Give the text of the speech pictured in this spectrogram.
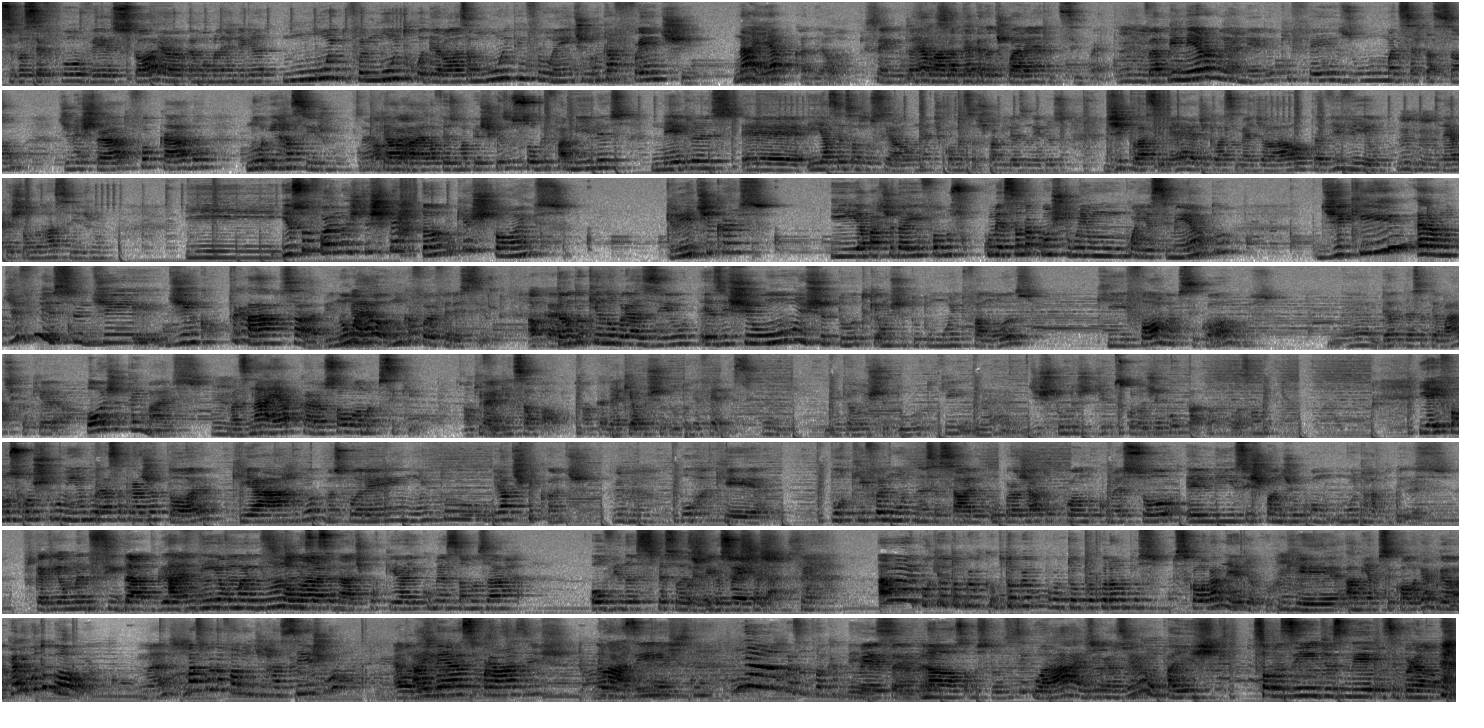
se você for ver a história, é uma mulher negra muito, foi muito poderosa, muito influente, muito à frente na época dela. Sim, muita Né, lá na década de 40, de 50. Uhum. Foi a primeira mulher negra que fez uma dissertação de mestrado focada no, em racismo. Né? Ok. Que ela, ela fez uma pesquisa sobre famílias negras é, e ascensão social, né? de como essas famílias negras de classe média, classe média alta, viviam Uhum. né, a questão do racismo. E isso foi nos despertando questões críticas e a partir daí fomos começando a construir um conhecimento de que era muito difícil de, de encontrar, sabe? Não é, nunca foi oferecido. Ok. Tanto que no Brasil existe um instituto, que é um instituto muito famoso, que forma psicólogos né, dentro dessa temática, que é, hoje tem mais, mas na época era só o AMA Psique, que Ok. fica em São Paulo, Ok. né, que é um instituto referência, Hum. né, que é um instituto que, né, de estudos de psicologia voltado à população negra. E aí fomos construindo essa trajetória, que é árdua, mas porém muito gratificante Uhum. porque porque foi muito necessário. O projeto quando começou, ele se expandiu com muita rapidez. Porque havia uma necessidade grande. Havia uma de grande necessidade, porque aí começamos a ouvir das pessoas Os que chegaram. Ah, é porque eu tô, tô tô procurando ps- psicóloga negra, porque a minha psicóloga é branca. Ela é muito boa. Mas Mas quando eu falo de racismo, ela aí vem as frases Não existe. Não, coisa da tua cabeça. Não, somos todos iguais. O Brasil é um país que somos índios, negros e brancos.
